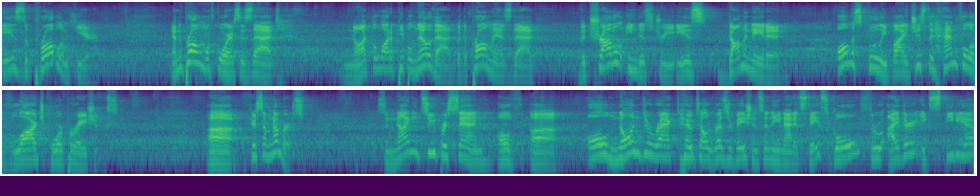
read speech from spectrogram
is the problem here? And the problem, of course, is that not a lot of people know that, but the problem is that the travel industry is dominated almost fully by just a handful of large corporations. Uh, here's some numbers. So 92% of uh, all non-direct hotel reservations in the United States go through either Expedia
